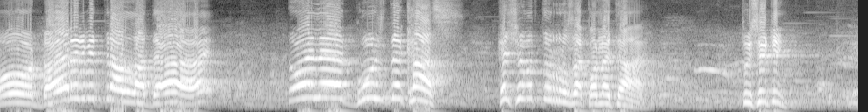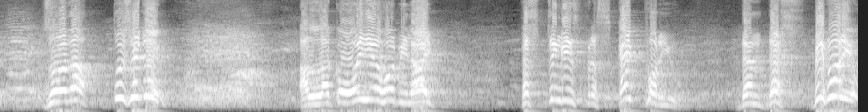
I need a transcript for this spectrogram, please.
ও, ডয়ারের ভিতরে আল্লাহ দেয়, তাইলে ঘুষ দেখাস হে সময় তোর রোজা কনে থাক। তুই সেটিং জোরগা, তুই setting ko oye ho be life. Fasting is prescribed for you. Then that's before you.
